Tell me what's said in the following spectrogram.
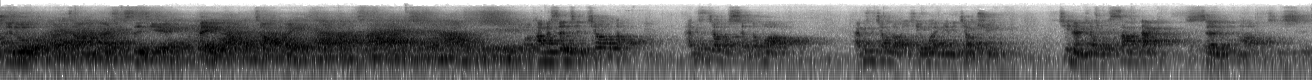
示录二章二十四节，被甚至教导，还不是教导神的话。还不是教导一些外面的教训，竟然叫做撒旦深奥之事。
